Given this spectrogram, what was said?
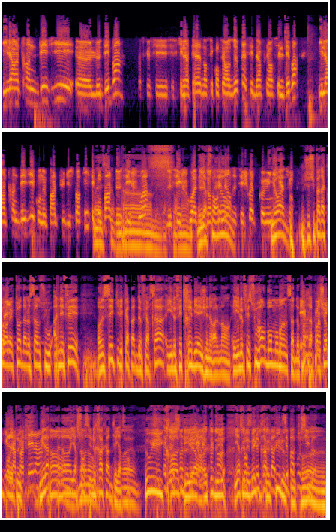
il est en train de dévier euh, le débat parce que c'est c'est ce qui l'intéresse dans ses conférences de presse, c'est d'influencer le débat. Il est en train de dévier qu'on ne parle plus du sportif et Ouais, qu'on parle de ses choix, de ses choix d'entraîneur, de ses choix de Johan, communication. je suis pas d'accord Oui. avec toi dans le sens où, en effet, on sait qu'il est capable de faire ça et il le fait très bien généralement. Et il le fait souvent au bon moment, ça, de Et prendre la pression pour le truc. fait, là Mais là, Non, ah non, hier soir, c'est une craquante hier soir. Oui, craque hier, dit arrêtez de dire Hier soir, c'est une craquante. C'est pas possible. vois.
